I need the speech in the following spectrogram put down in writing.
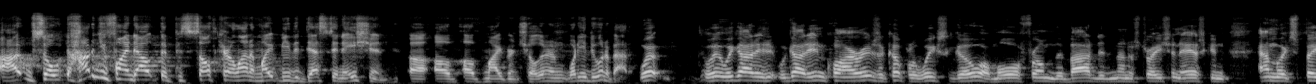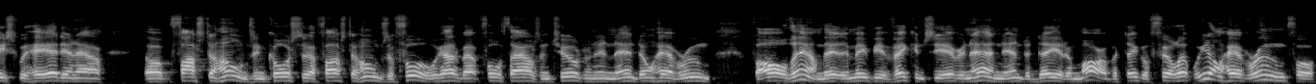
Uh, so, how did you find out that South Carolina might be the destination uh, of, of migrant children, and what are you doing about it? Well, we got we got inquiries a couple of weeks ago or more from the Biden administration asking how much space we had in our uh, foster homes. And of course, our foster homes are full. We got about 4,000 children in there and don't have room for all them. There, there, may be a vacancy every now and then, today or tomorrow, but they go fill up. We don't have room for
